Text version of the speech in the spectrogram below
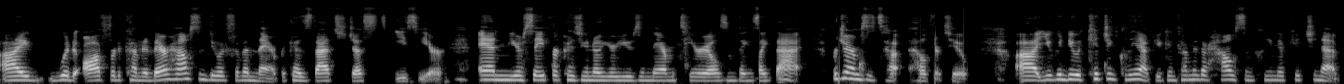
I would offer to come to their house and do it for them there because that's just easier. And you're safer because you know you're using their materials and things like that. For germs, it's he- healthier too. Uh, you can do a kitchen cleanup. You can come to their house and clean their kitchen up.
